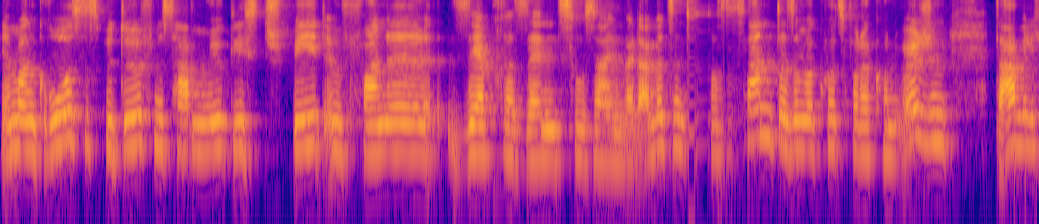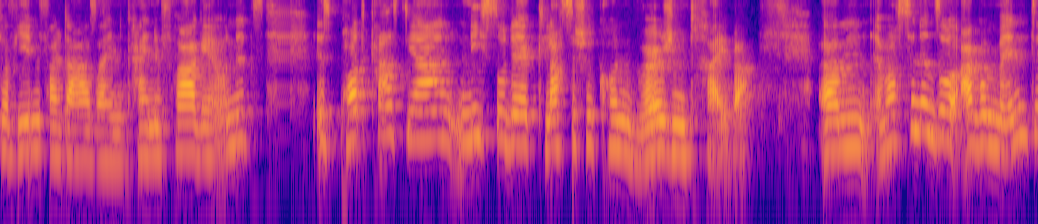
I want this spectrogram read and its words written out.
ja mal ein großes Bedürfnis haben, möglichst spät im Funnel sehr präsent zu sein, weil da wird es interessant, da sind wir kurz vor der Conversion, da will ich auf jeden Fall da sein, keine Frage. Und jetzt ist Podcast ja nicht so der klassische Conversion-Treiber. Ähm, was sind denn so Argumente,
